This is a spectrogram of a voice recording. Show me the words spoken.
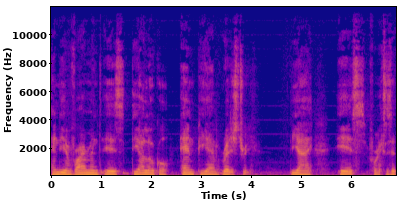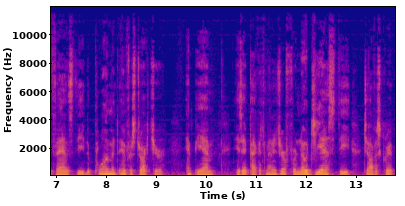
And the environment is DI local npm registry. DI is for XS Advanced the deployment infrastructure. npm is a package manager for Node.js, the JavaScript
